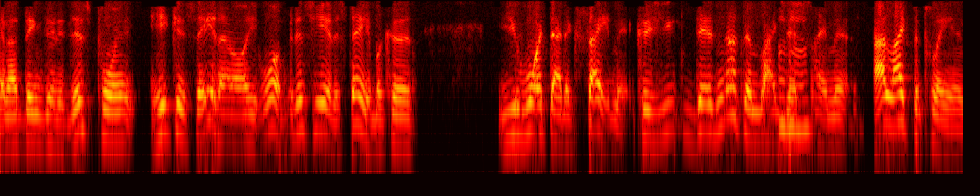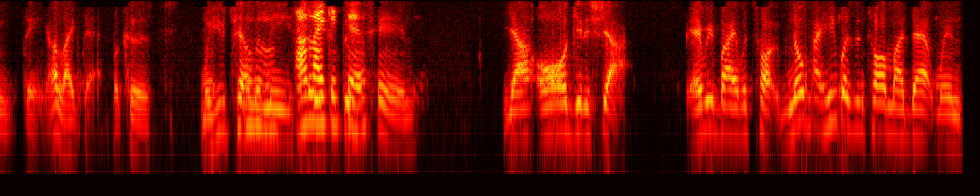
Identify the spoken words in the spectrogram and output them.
and I think that at this point he can say that all he wants, but it's here to stay because you want that excitement because you there's nothing like the Mhm. excitement. I like the play-in thing. I like that because when you telling Mhm. me I like it too. through ten, y'all all get a shot everybody was talking. Nobody. He wasn't talking about that when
